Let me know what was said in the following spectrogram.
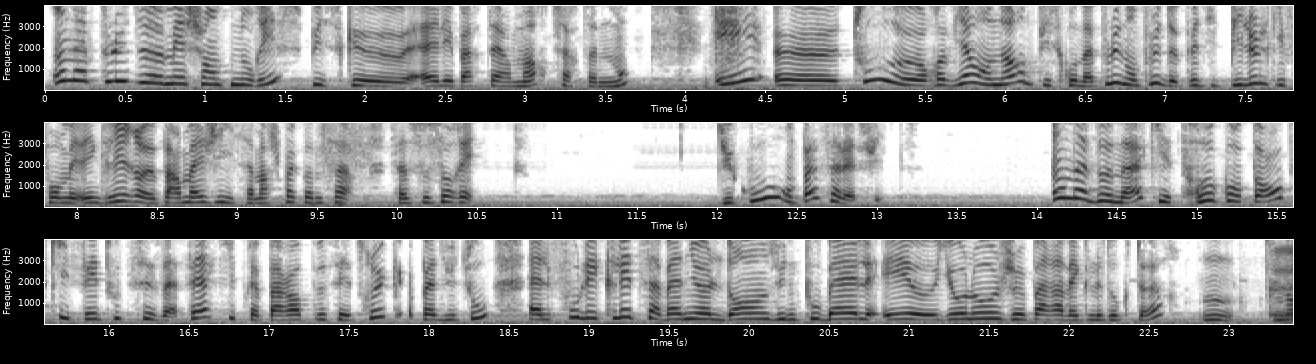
On n'a plus de méchante nourrice puisque elle est par terre morte certainement. Et euh, tout euh, revient en ordre puisqu'on n'a plus non plus de petites pilules qui font maigrir euh, par magie. Ça marche pas comme ça. Ça se saurait. Du coup, on passe à la suite. On a Donna qui est trop contente, qui fait toutes ses affaires, qui prépare un peu ses trucs. Pas du tout. Elle fout les clés de sa bagnole dans une poubelle et euh, YOLO, je pars avec le docteur. Et Non, elle non,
